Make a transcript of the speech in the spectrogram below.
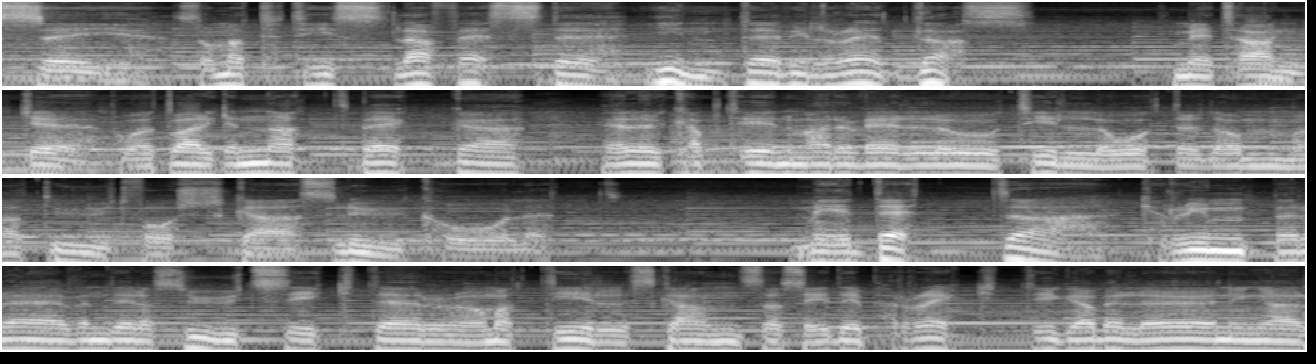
sig som att Tisla fäste inte vill räddas. Med tanke på att varken Nattbäcka eller kapten Marvello tillåter dem att utforska slukhålet. Med detta krymper även deras utsikter om att tillskansa sig de präktiga belöningar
